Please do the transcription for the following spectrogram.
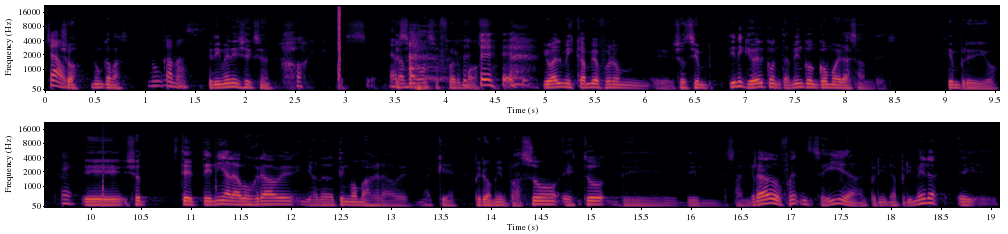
chao, Yo, nunca más. nunca más. Primera inyección. Ay, qué placer. Eso, fue hermoso. Igual mis cambios fueron. eh, yo siempre. Tiene que ver con, también con cómo eras antes. Siempre digo. Eh, yo te- tenía la voz grave y ahora la tengo más grave. No es que. Pero me pasó esto de- del sangrado, fue enseguida. La primera eh,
